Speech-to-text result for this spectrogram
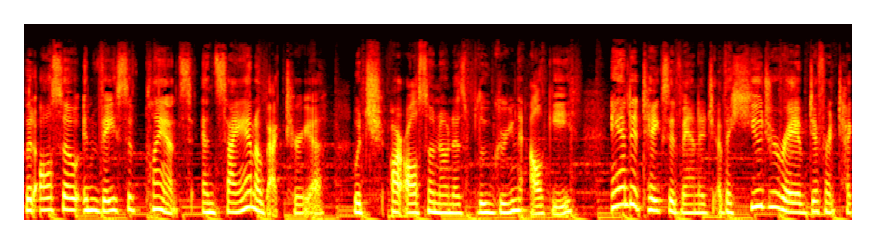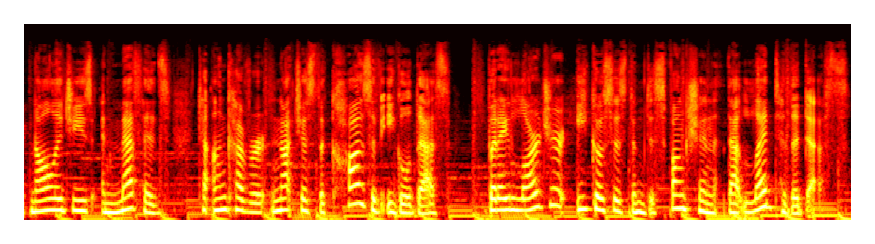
but also invasive plants and cyanobacteria, which are also known as blue green algae. And it takes advantage of a huge array of different technologies and methods to uncover not just the cause of eagle deaths, but a larger ecosystem dysfunction that led to the deaths.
